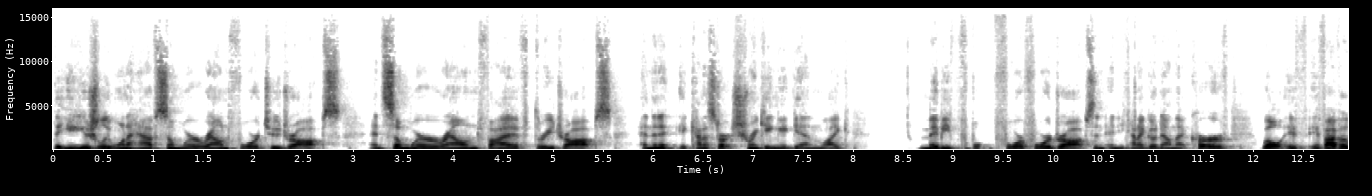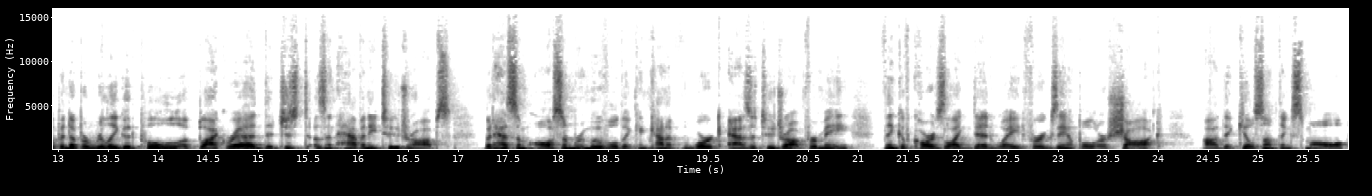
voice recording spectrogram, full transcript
that you usually want to have somewhere around four two drops and somewhere around five three drops. And then it, it kind of starts shrinking again, like maybe f- four four drops and, and you kind of go down that curve well if if i've opened up a really good pool of black red that just doesn't have any two drops but has some awesome removal that can kind of work as a two drop for me think of cards like dead weight for example or shock uh, that kill something small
